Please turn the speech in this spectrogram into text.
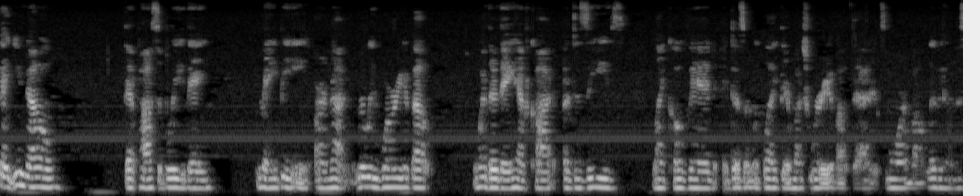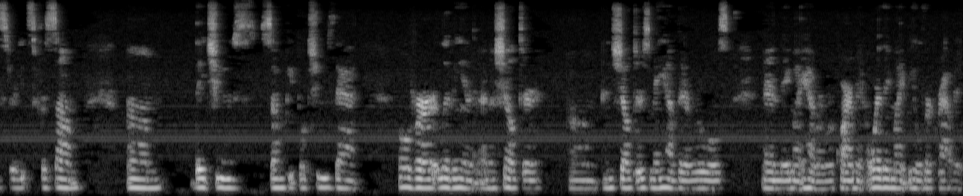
that you know that possibly they maybe are not really worried about whether they have caught a disease like COVID. It doesn't look like they're much worried about that. It's more about living on the streets for some. Um, they choose, some people choose that over living in, in a shelter. Um, and shelters may have their rules and they might have a requirement or they might be overcrowded.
